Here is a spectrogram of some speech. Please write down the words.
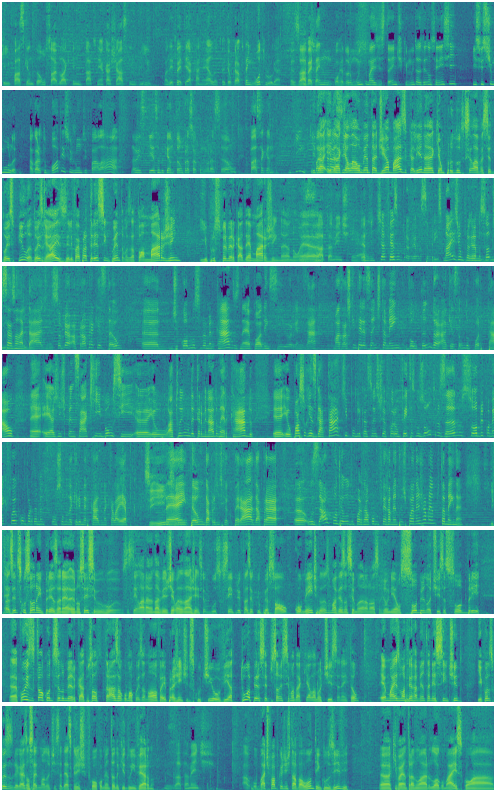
quem faz quentão sabe lá que tem, tá, tu tem a cachaça, tem o vinho, mas aí tu vai ter a canela, tu vai ter o cravo que tá em outro lugar. Exato. Ele vai estar em um corredor muito mais distante que muitas vezes não sei nem se isso estimula. Agora tu bota isso junto e fala, ah, não esqueça do quentão para sua comemoração, faça quentão. Enfim, tu E vai dá, e dá aquela um aumentadinha básica ali, né? Que é um produto que, sei lá, vai ser dois pila, dois reais, ele vai pra 3,50, mas a tua margem e pro supermercado é margem, né? Não é. Exatamente. É, É a gente já fez um programa sobre isso, mais de um programa sobre sazonalidade, né, sobre a, própria questão ah, de como os supermercados né, podem se organizar. Mas acho que interessante também, voltando à questão do portal, é, é a gente pensar que, bom, se ah, eu atuo em um determinado mercado, eh, eu posso resgatar aqui publicações que já foram feitas nos outros anos sobre como é que foi o comportamento de consumo daquele mercado naquela época Sim, né? sim. Então dá pra gente recuperar, dá pra ah, usar o conteúdo do portal como ferramenta de planejamento também, né? E fazer discussão na empresa, né? Eu não sei se vo- vocês têm lá na, na VG, mas na agência eu busco sempre fazer com que o pessoal comente, pelo menos uma vez na semana, na nossa reunião, sobre notícias, sobre eh, coisas que estão acontecendo no mercado. Pessoal, traz alguma coisa nova aí pra gente discutir, ouvir a tua percepção em cima daquela notícia, né? Então, é mais uma ferramenta nesse sentido. E quantas coisas legais não saem de uma notícia dessa que a gente ficou comentando aqui do inverno? Exatamente. O bate-papo que a gente tava ontem, inclusive, ah, que vai entrar no ar logo mais com a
